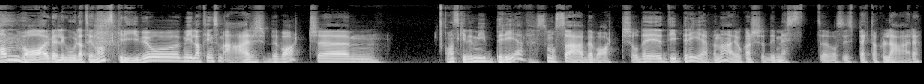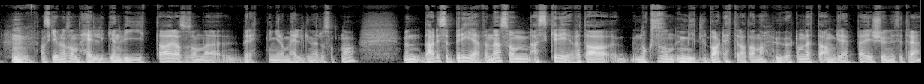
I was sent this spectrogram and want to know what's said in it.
han var veldig god i latin. Han skriver jo mye latin som er bevart. Ehm, og han skriver mye brev som også er bevart. Og det, de brevene er jo kanskje de mest si, spektakulære. Mm. Han skriver noen sånn helgenvitaer, altså sånne beretninger om helgener og sånt noe. Men det er disse brevene som er skrevet da nokså sånn umiddelbart etter at han har hørt om dette angrepet i 793,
